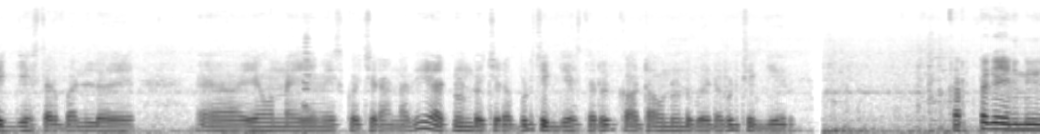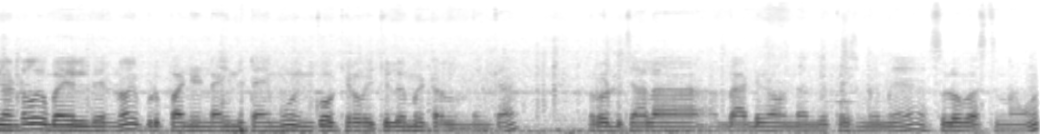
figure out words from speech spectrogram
చెక్ చేస్తారు. బండిలో ఏమున్నా ఏమున్నాయి ఏం వేసుకొచ్చారు అన్నది అటు నుండి వచ్చేటప్పుడు చెక్ చేస్తారు. టౌన్ నుండి పోయేటప్పుడు చెక్ చేయరు. కరెక్ట్గా ఎనిమిది గంటలకు బయలుదేరినాం. ఇప్పుడు పన్నెండు అయింది టైము ఇంకొక ఇరవై కిలోమీటర్లు ఉంది ఇంకా. రోడ్డు చాలా బ్యాడ్గా ఉందని చెప్పేసి మేమే సులువుగా వస్తున్నాము.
